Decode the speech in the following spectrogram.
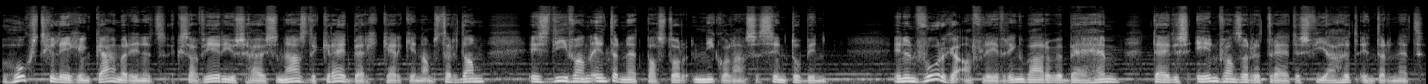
hoogstgelegen kamer in het Xaveriushuis naast de Krijtbergkerk in Amsterdam is die van internetpastor Nicolaas Sintobin. In een vorige aflevering waren we bij hem tijdens een van zijn retraites via het internet.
